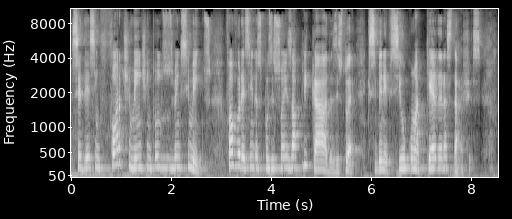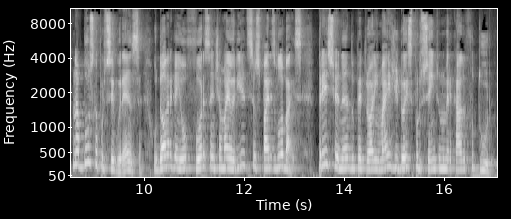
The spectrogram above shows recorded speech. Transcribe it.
cedessem fortemente em todos os vencimentos, favorecendo as posições aplicadas, isto é, que se beneficiam com a queda das taxas. Na busca por segurança, o dólar ganhou força ante a maioria de seus pares globais, pressionando o petróleo em mais de 2% no mercado futuro.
